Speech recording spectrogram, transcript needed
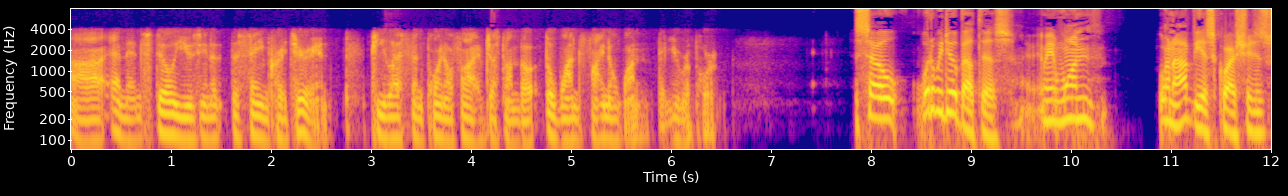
uh, and then still using the same criterion, p less than 0.05, just on the, the one final one that you report. So, what do we do about this? I mean, one one obvious question is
